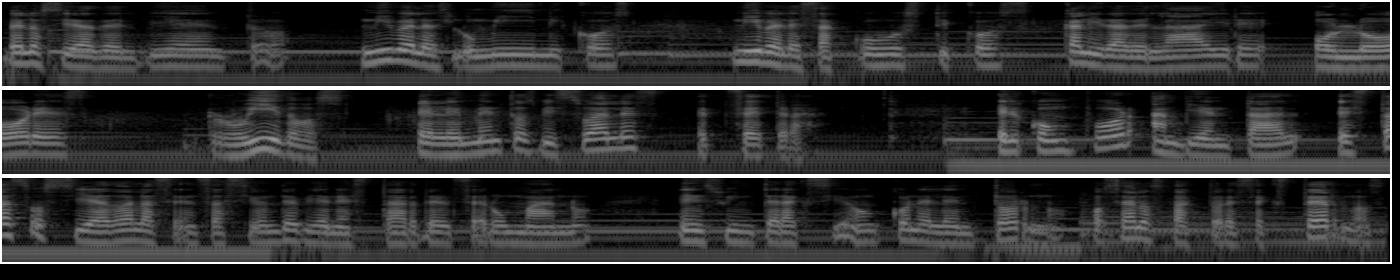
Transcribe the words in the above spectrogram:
velocidad del viento, niveles lumínicos, niveles acústicos, calidad del aire, olores, ruidos, elementos visuales, etc. El confort ambiental está asociado a la sensación de bienestar del ser humano en su interacción con el entorno, o sea, los factores externos.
